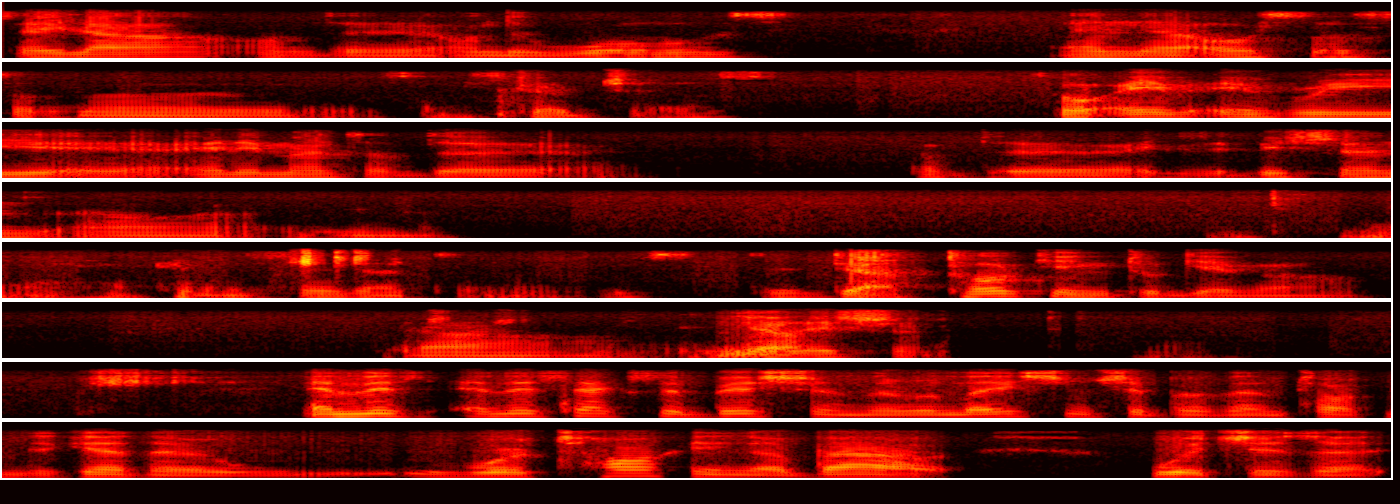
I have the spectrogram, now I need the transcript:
cellar, on the on the walls, and uh, also some uh, some sculptures. So every uh, element of the of the exhibition uh, in, uh, how can I say that? Uh, they are talking together. In yeah. relation. Yeah. And this and this exhibition, the relationship of them talking together, we're talking about, which is a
